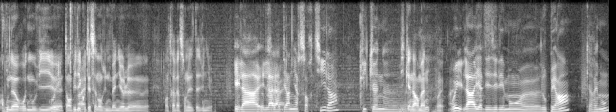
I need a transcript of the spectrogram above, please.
crooner, road movie. Oui. euh, T'as envie Ouais. d'écouter ça dans une bagnole euh, en traversant les États-Unis. Ouais. Et là, À peu et là près, la ouais. dernière sortie là, Viken. euh, Viken Harman. Ouais, Oui, là il y a des éléments euh, d'opéra carrément.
